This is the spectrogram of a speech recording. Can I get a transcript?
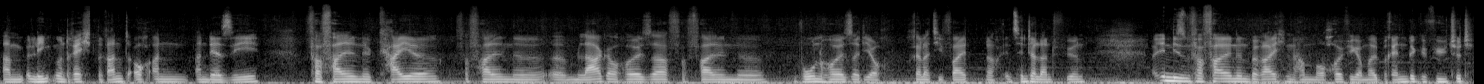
am linken und rechten Rand, auch an, an der See, verfallene Kaie, verfallene ähm, Lagerhäuser, verfallene Wohnhäuser, die auch relativ weit nach ins Hinterland führen. In diesen verfallenen Bereichen haben auch häufiger mal Brände gewütet.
